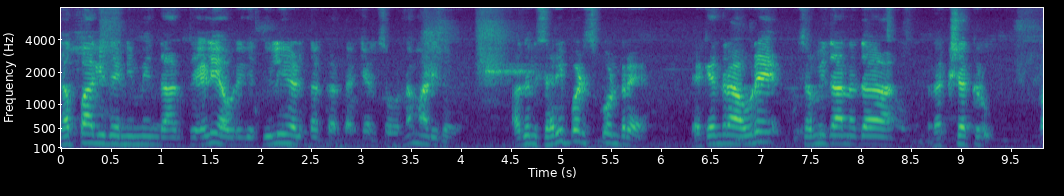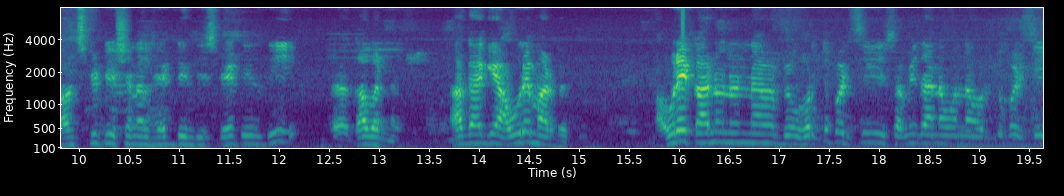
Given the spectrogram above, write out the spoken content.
ತಪ್ಪಾಗಿದೆ ನಿಮ್ಮಿಂದ ಅಂತ ಹೇಳಿ ಅವರಿಗೆ ತಿಳಿ ಹೇಳ್ತಕ್ಕಂಥ ಕೆಲಸವನ್ನು ಮಾಡಿದ್ದೇವೆ ಅದನ್ನು ಸರಿಪಡಿಸ್ಕೊಂಡ್ರೆ ಯಾಕೆಂದರೆ ಅವರೇ ಸಂವಿಧಾನದ ರಕ್ಷಕರು constitutional head in the state is the governor ಹಾಗಾಗಿ ಅವರೇ ಮಾಡಬೇಕು. ಅವರೇ ಕಾನೂನನ್ನು ಹೊರತುಪಡಿಸಿ ಸಂವಿಧಾನವನ್ನು ಹೊರತುಪಡಿಸಿ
